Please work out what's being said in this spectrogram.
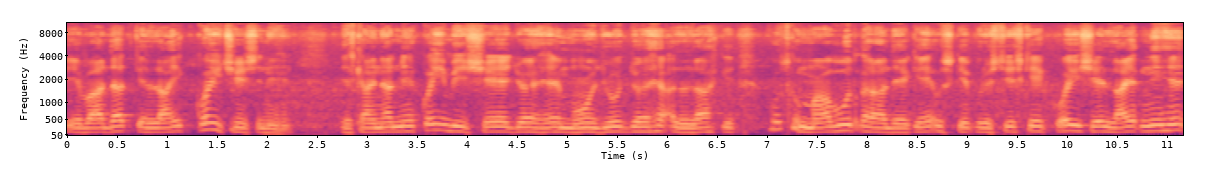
عبادت کے لائق کوئی چیز نہیں ہے۔ اس کائنات میں کوئی بھی شے جو ہے، موجود جو ہے، اللہ کی، اس کو معبود قرار دے کے اس کے پرشش کے کوئی شے لائق نہیں ہے۔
